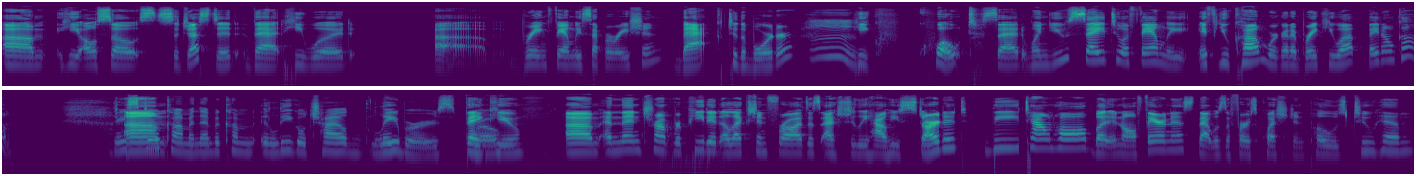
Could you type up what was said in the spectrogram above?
Um, he also suggested that he would um, bring family separation back to the border. Mm. He qu- quote said, "When you say to a family, if you come, we're going to break you up, they don't come." They still Um, come and then become illegal child laborers. Thank bro. you. Um, and then Trump repeated election frauds. That's actually how he started the town hall. But in all fairness, that was the first question posed to him.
